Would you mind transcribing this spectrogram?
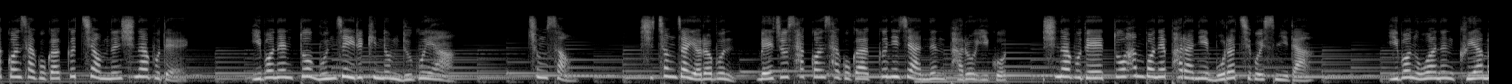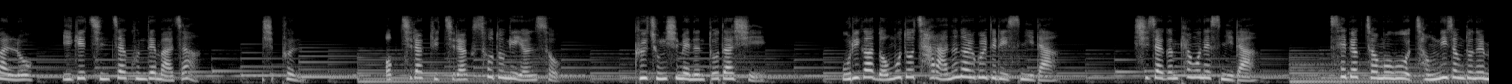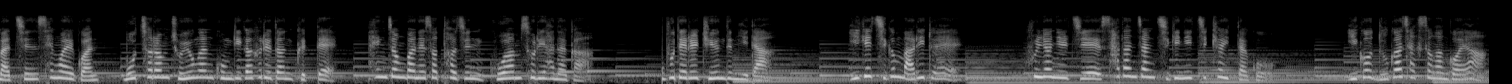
사건 사고가 끝이 없는 신화부대. 이번엔 또 문제 일으킨 놈 누구야? 충성. 시청자 여러분, 매주 사건 사고가 끊이지 않는 바로 이곳 신화부대에 또 한 번의 파란이 몰아치고 있습니다. 이번 5화는 그야말로 이게 진짜 군대 맞아? 싶은 엎치락 뒤치락 소동의 연속. 그 중심에는 또다시 우리가 너무도 잘 아는 얼굴들이 있습니다. 시작은 평온했습니다. 새벽 점호 후 정리정돈을 마친 생활관, 모처럼 조용한 공기가 흐르던 그때 행정반에서 터진 고함 소리 하나가 부대를 뒤흔듭니다. 이게 지금 말이 돼. 훈련 일지에 사단장 직인이 찍혀 있다고. 이거 누가 작성한 거야?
